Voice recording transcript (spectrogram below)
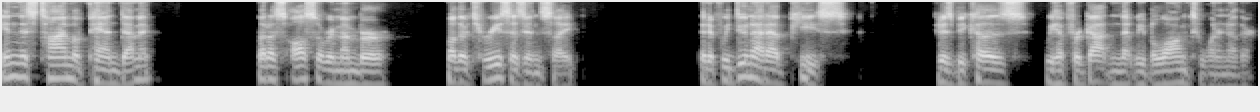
In this time of pandemic, let us also remember Mother Teresa's insight that if we do not have peace, it is because we have forgotten that we belong to one another.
